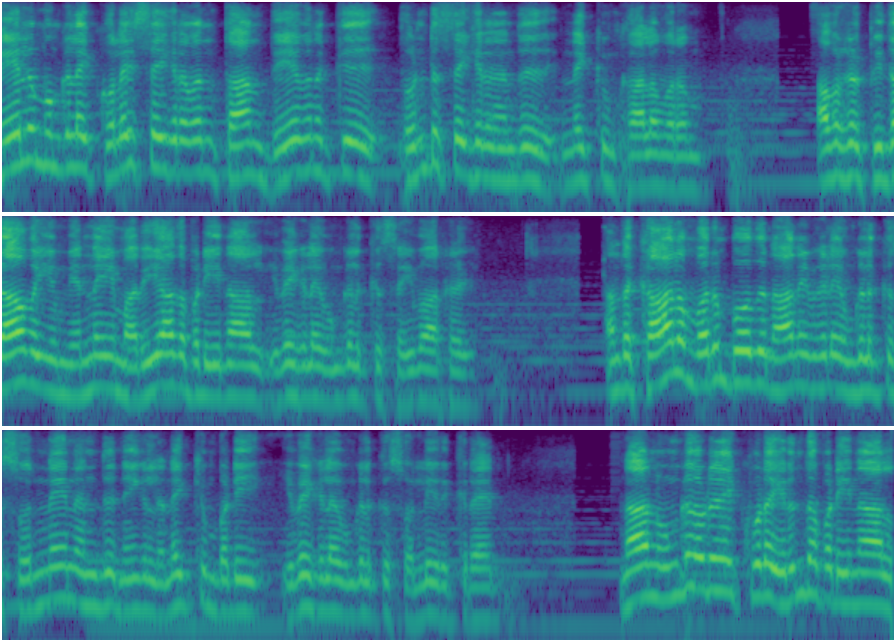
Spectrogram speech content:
மேலும் உங்களை கொலை செய்கிறவன் தான் தேவனுக்கு தொண்டு செய்கிறேன் என்று நினைக்கும் காலம் வரும். அவர்கள் பிதாவையும் என்னையும் அறியாதபடியினால் இவைகளை உங்களுக்கு செய்வார்கள். அந்த காலம் வரும்போது நான் இவைகளை உங்களுக்கு சொன்னேன் என்று நீங்கள் நினைக்கும்படி இவைகளை உங்களுக்கு சொல்லியிருக்கிறேன். நான் உங்களுடனே கூட இருந்தபடியினால்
